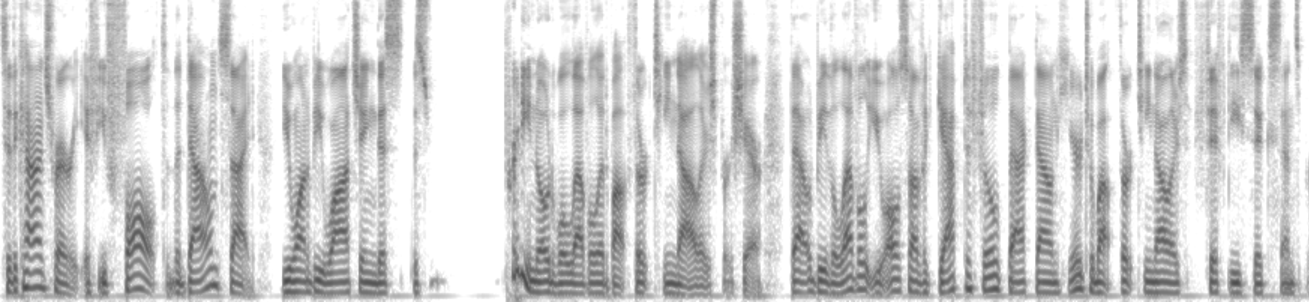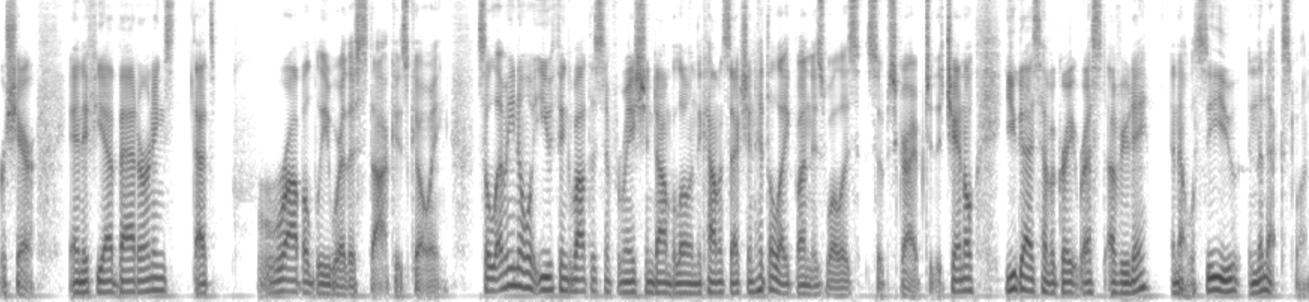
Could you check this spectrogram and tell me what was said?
To the contrary, if you fall to the downside, you want to be watching this this pretty notable level at about $13 per share. That would be the level. You also have a gap to fill back down here to about $13.56 per share. And if you have bad earnings, that's probably where the stock is going. So let me know what you think about this information down below in the comment section. Hit the like button as well as subscribe to the channel. You guys have a great rest of your day, and I will see you in the next one.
